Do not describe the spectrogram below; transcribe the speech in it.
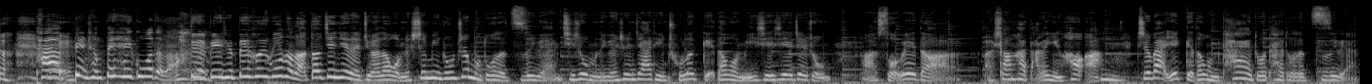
他对变成背黑锅的了。对，变成背黑锅的了。到渐渐的觉得，我们的生命中这么多的资源，其实我们的原生家庭除了给到我们一些些这种啊所谓的啊伤害，打个引号啊、之外，也给到我们太多太多的资源、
